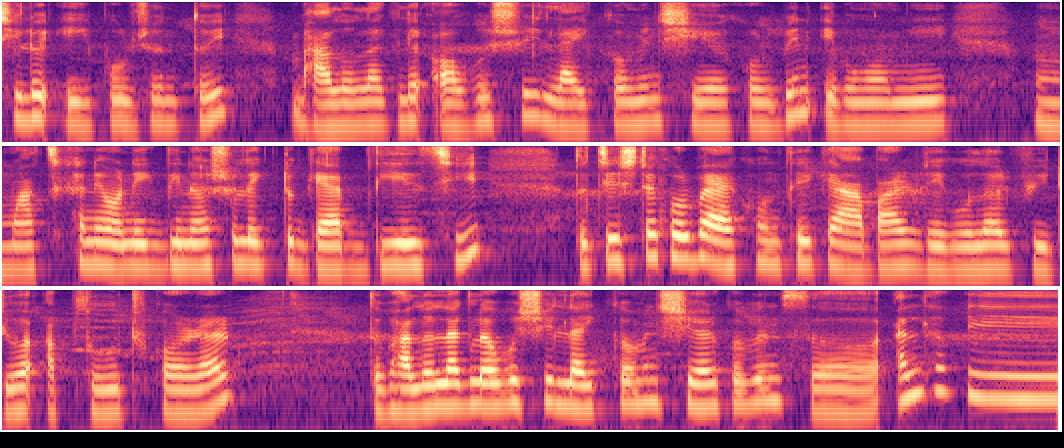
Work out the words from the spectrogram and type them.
ছিল এই পর্যন্তই। ভালো লাগলে অবশ্যই লাইক কমেন্ট শেয়ার করবেন এবং আমি মাঝখানে অনেক দিন আসলে একটু গ্যাপ দিয়েছি। তো চেষ্টা করব এখন থেকে আবার রেগুলার ভিডিও আপলোড করার। তো ভালো লাগলে অবশ্যই লাইক কমেন্ট শেয়ার করবেন। সো আল্লাহ হাফিজ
